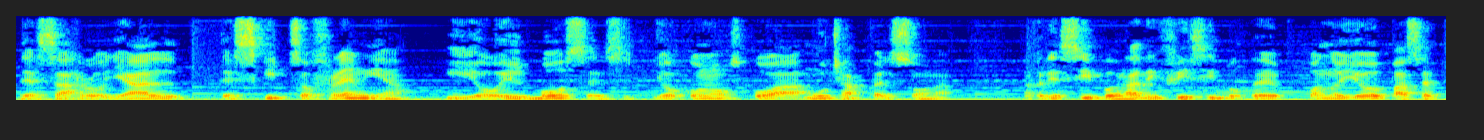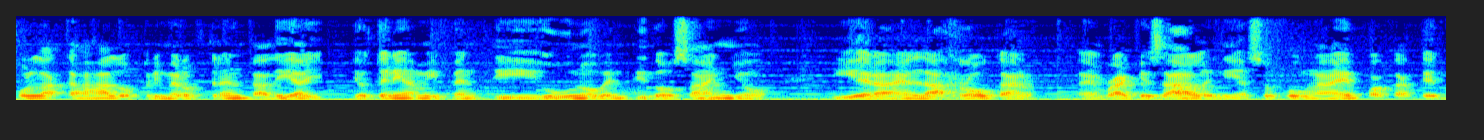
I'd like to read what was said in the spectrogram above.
desarrollar esquizofrenia y oír voces. Yo conozco a muchas personas al principio era difícil porque cuando yo pasé por la caja los primeros 30 días, yo tenía mis 21, 22 años y era en La Roca, en Rikers Island, y eso fue una época que,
